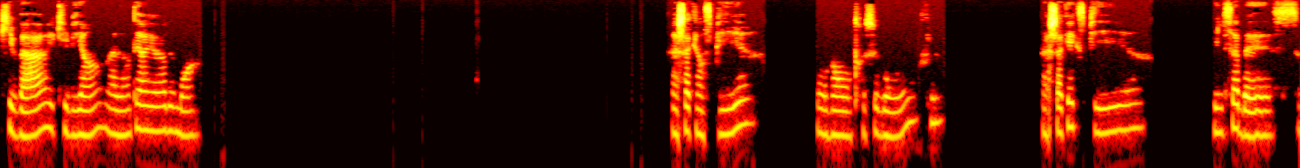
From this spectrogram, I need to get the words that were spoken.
qui va et qui vient à l'intérieur de moi. À chaque inspire, mon ventre se gonfle. À chaque expire, il s'abaisse.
